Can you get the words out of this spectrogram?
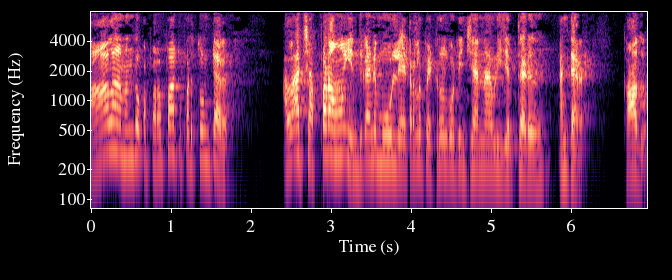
చాలా మంది ఒక పొరపాటు పడుతుంటారు. అలా చెప్పడం ఎందుకంటే మూడు లీటర్లు పెట్రోల్ కొట్టించాను ఆవిడ చెప్తాడు అంటారు. కాదు.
